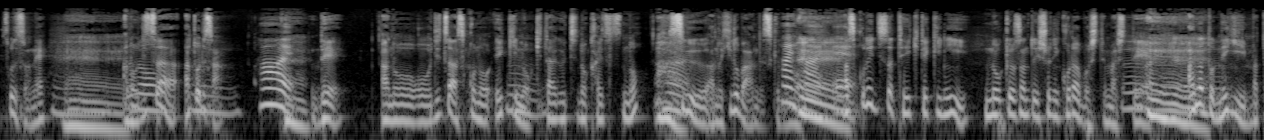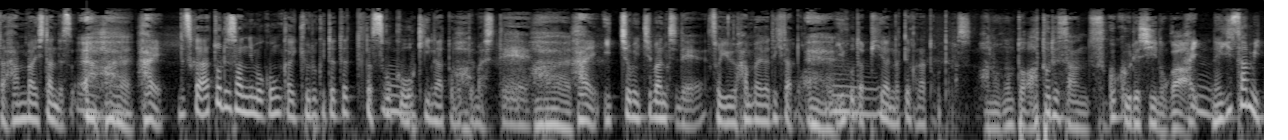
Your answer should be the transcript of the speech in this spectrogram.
そうですよね。えあの実はアトルさんうん。はい。えで、あの、実はあそこの駅の北口の改札のはい。すぐあの広場なんですけどもはい、はい。ええ。ええ。あそこで実は定期的に農協さんと一緒にコラボしてまして、ええ。あの後ネギまた販売したんです。はい。はい。ですから、アトルさんにも今回協力いただいたのはすごく大きいなと思ってまして、はい。はい。一丁目一番地でそういう販売ができたとええいうことは PR になってるかなと思ってます。あの、本当アトレさん、すごく嬉しいのが、はい。ネギサミッ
